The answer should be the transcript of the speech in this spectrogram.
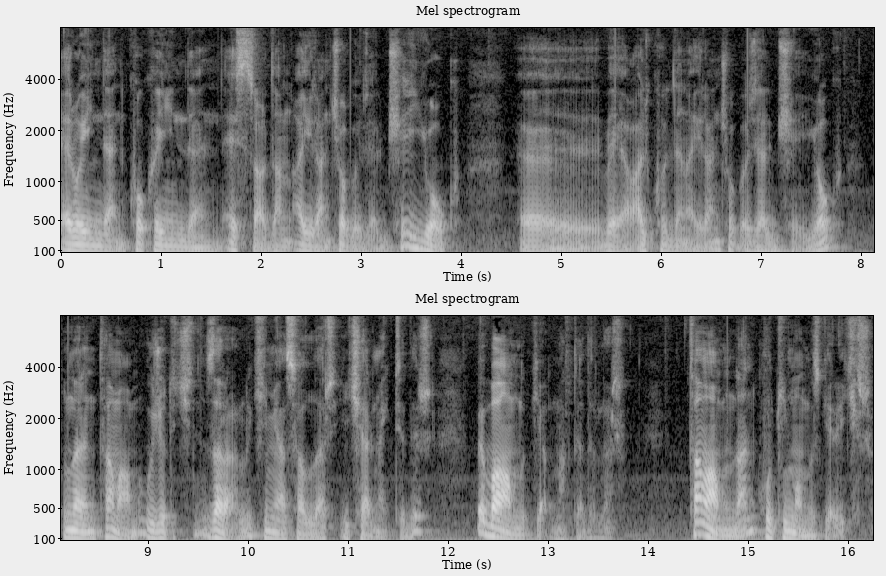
eroinden, kokainden, esrardan ayıran çok özel bir şey yok. Ee, veya alkolden ayıran çok özel bir şey yok. Bunların tamamı vücut için zararlı kimyasallar içermektedir ve bağımlılık yapmaktadırlar. tamamından kurtulmamız gerekir.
